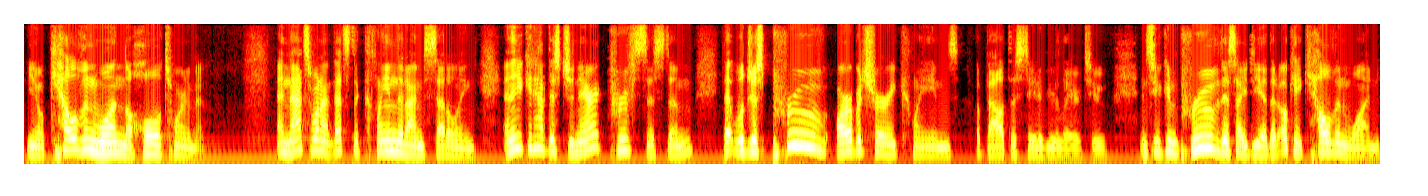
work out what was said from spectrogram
you know, Kelvin won the whole tournament. And that's what I, that's the claim that I'm settling. And then you can have this generic proof system that will just prove arbitrary claims about the state of your layer two. And so you can prove this idea that, okay, Kelvin won.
